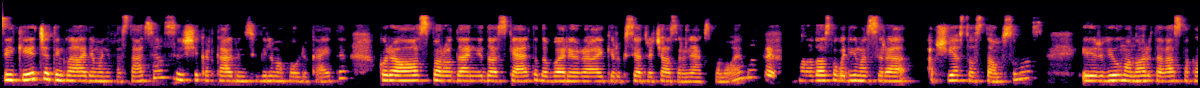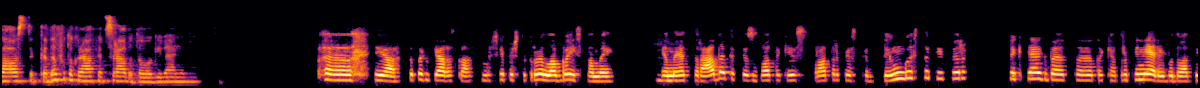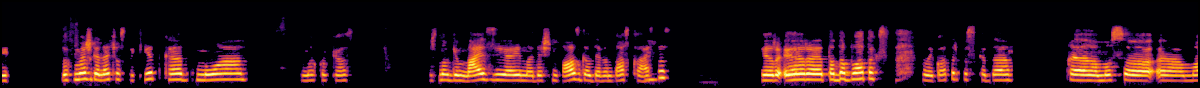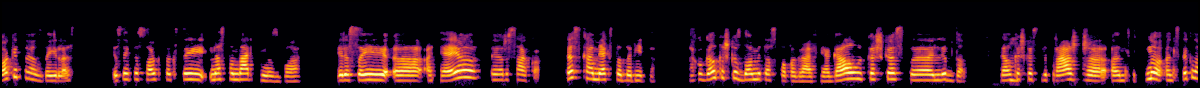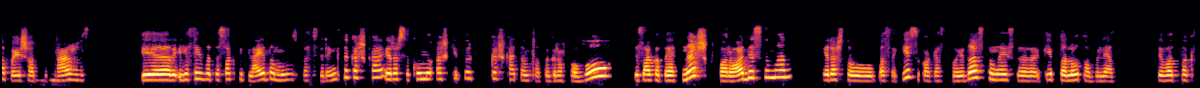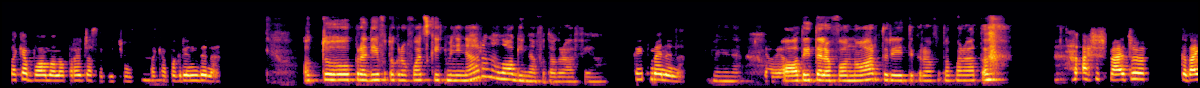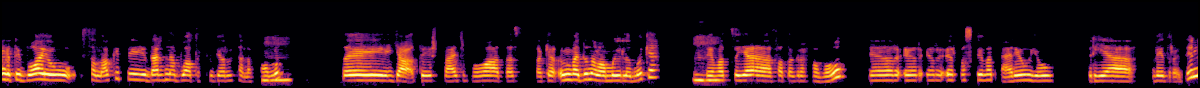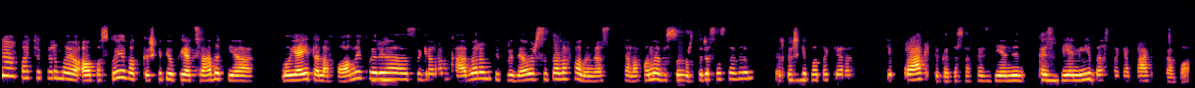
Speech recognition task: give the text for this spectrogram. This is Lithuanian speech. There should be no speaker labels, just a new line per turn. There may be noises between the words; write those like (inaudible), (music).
Sveiki, čia tinklaladė manifestacijos ir šį kartą kalbinsiu Vilimą Pauliukaitę, kurios paroda Nidos keltė dabar yra iki rugsėjo 3 ar ne eksponuojama. Taip. Parodos pavadinimas yra apšviestos tamsumos ir Vilma noriu tavęs paklausti, kada fotografija atsirado tavo gyvenime?
Uh, jo, tai toks geras klausimas. Šiaip iš tikrųjų labai senai. Mhm. Jinai atsirado, tik jis buvo tokiais protarpiais, kaip dingusi kaip ir šiek tiek, bet uh, tokie trupinėliai būdavo. Tai daugmaž galėčiau sakyti, kad nuo, nuo kokios, žinau, gimnazijoje, nuo 10 gal 9 klasės. Ir, ir tada buvo toks laikotarpis, kada uh, mūsų uh, mokytojas dailės, jisai tiesiog toksai nestandartinis buvo. Ir jisai atėjo ir sako, kas ką mėgsta daryti. Sako, gal kažkas domitės fotografiją, gal kažkas lipdo gal mm. kažkas vitražą ant, nu, ant stiklo paaišo vitražus. Ir jisai va, tiesiog taip leido mums pasirinkti kažką ir aš sakau, nu, aš kaip ir kažką ten fotografavau, jis sako, tai atnešk, parodysi man ir aš tau pasakysiu, kokias klaidas tenais ir kaip toliau tobulėti. Tai va, tok, tokia buvo mano pradžia, sakyčiau, mm. tokia pagrindinė.
O tu pradėjai fotografuoti skaitmeninę ar analoginę fotografiją?
Skaitmeninę
jo. O tai telefonu ar turėjai tikrą fotoaparatą? (laughs)
Aš iš pradžių, kadangi tai buvo jau senokai, tai dar nebuvo tokių gerų telefonų. Mm -hmm. Tai jo, tai iš pradžių buvo tas tokia vadinama mailinukė. Mm -hmm. Tai va su ją fotografavau ir, ir, ir, ir paskui va perėjau jau prie veidrodinio pačio pirmojo, o paskui va kažkaip jau kai atsirado tie naujieji telefonai, kurie mhm. su gerom kamerom, tai pradėjau ir su telefonu, nes telefoną visur turi su savim ir kažkaip va tokia kaip praktika, tiesiog kasdienybės tokia praktika buvo.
